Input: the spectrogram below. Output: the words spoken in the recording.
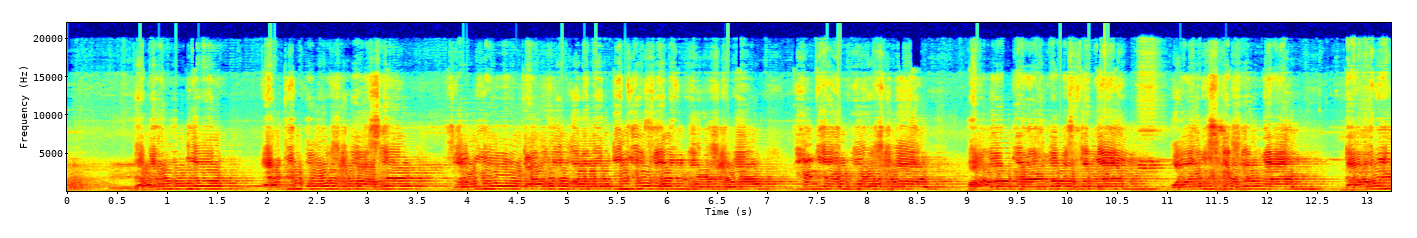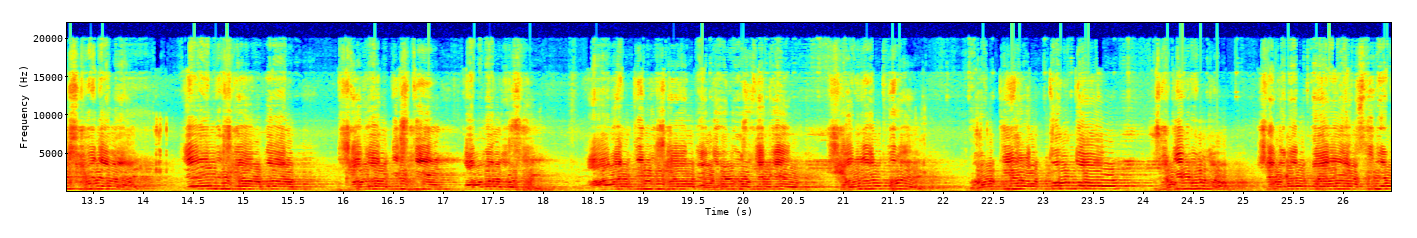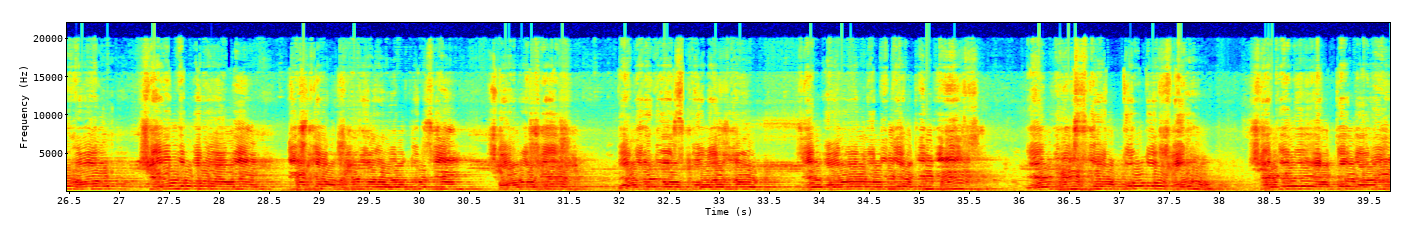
সজাগ দৃষ্টি কামনা করছি। আর একটি বিষয় ভেতরগঞ্জ থেকে শরীয়তপুরে রোগটি অত্যন্ত ঝুঁকিপূর্ণ। সেখানে প্রায় অ্যাক্সিডেন্ট হয় সেই ব্যাপারে আমি দৃষ্টি আকর্ষণ করে অনুরোধ করছি। সর্বশেষ কলেজ রোড যে বড় নদীতে একটি ব্রিজ এই ব্রিজটি অত্যন্ত সরু। সেখানে একটা গাড়ি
